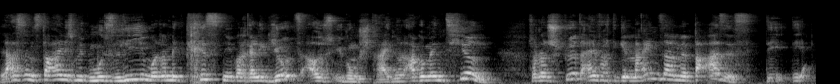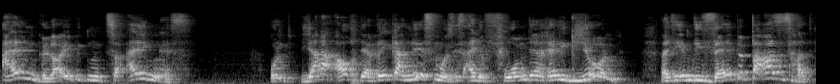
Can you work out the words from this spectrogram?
Lasst uns daher nicht mit Muslimen oder mit Christen über Religionsausübung streiten und argumentieren, sondern spürt einfach die gemeinsame Basis, die, die allen Gläubigen zu eigen ist. Und ja, auch der Veganismus ist eine Form der Religion, weil sie eben dieselbe Basis hat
